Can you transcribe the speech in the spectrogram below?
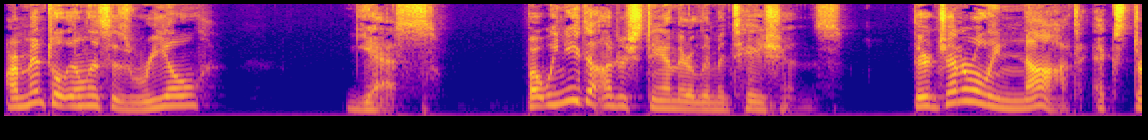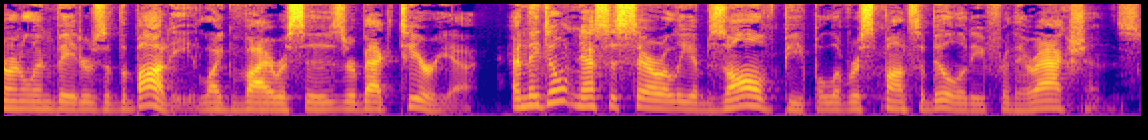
are mental illnesses real? Yes. But we need to understand their limitations. They're generally not external invaders of the body, like viruses or bacteria and they don't necessarily absolve people of responsibility for their actions.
